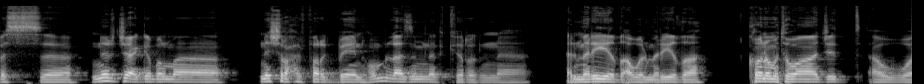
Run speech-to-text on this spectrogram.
بس آه نرجع قبل ما نشرح الفرق بينهم لازم نذكر إن المريض أو المريضة كونه متواجد أو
